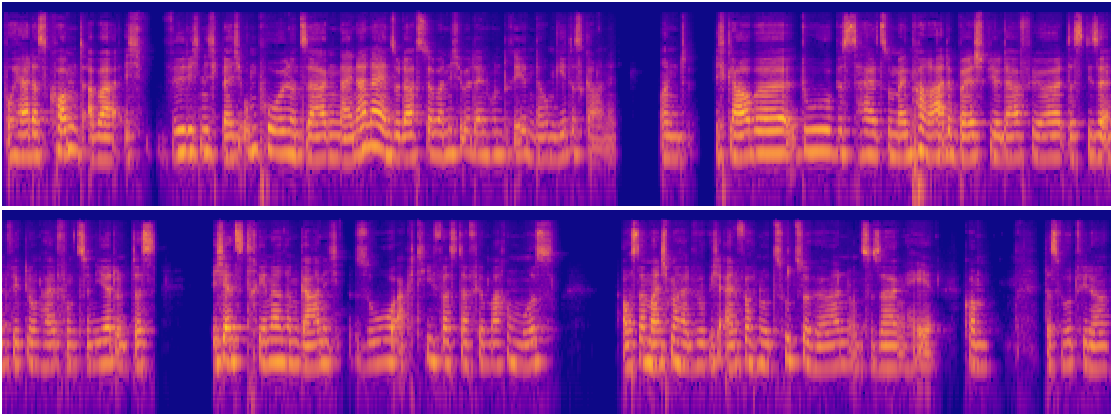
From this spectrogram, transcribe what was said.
woher das kommt, aber ich will dich nicht gleich umpolen und sagen, nein, nein, nein, so darfst du aber nicht über deinen Hund reden, darum geht es gar nicht. Und ich glaube, du bist halt so mein Paradebeispiel dafür, dass diese Entwicklung halt funktioniert und dass ich als Trainerin gar nicht so aktiv was dafür machen muss, Außer manchmal halt wirklich einfach nur zuzuhören und zu sagen, hey, komm, das wird wieder.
